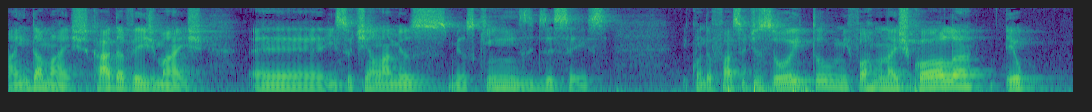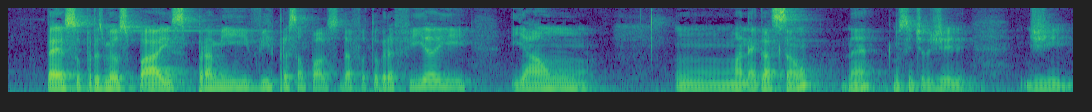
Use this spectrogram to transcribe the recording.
ainda mais, cada vez mais. É, isso tinha lá meus meus 15, 16. E quando eu faço 18, me formo na escola, eu peço para os meus pais para me vir para São Paulo estudar fotografia e e há um, uma negação, né, no sentido de, de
